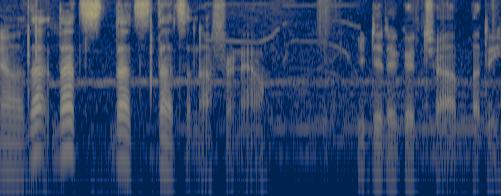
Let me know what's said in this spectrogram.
No, that that's that's that's enough for now. You did a good job, buddy.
